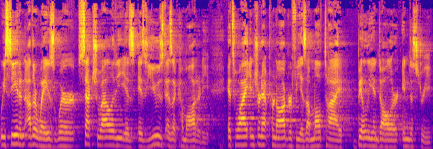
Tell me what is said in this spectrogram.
We see it in other ways where sexuality is, is used as a commodity. It's why internet pornography is a multi billion dollar industry,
